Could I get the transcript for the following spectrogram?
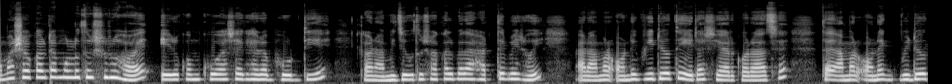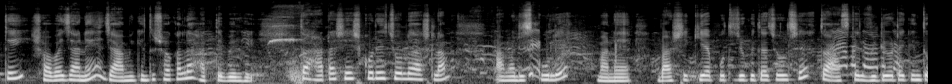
আমার সকালটা মূলত শুরু হয় এরকম কুয়াশা ঘেরা ভোর দিয়ে, কারণ আমি যেহেতু সকালবেলা হাঁটতে বের হই আর আমার অনেক ভিডিওতে এটা শেয়ার করা আছে, তাই আমার অনেক ভিডিওতেই সবাই জানে যে আমি কিন্তু সকালে হাঁটতে বের হই। তো হাঁটা শেষ করে চলে আসলাম আমার স্কুলে মানে বার্ষিক ক্রিয়া প্রতিযোগিতা চলছে, তো আজকের ভিডিওটা কিন্তু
